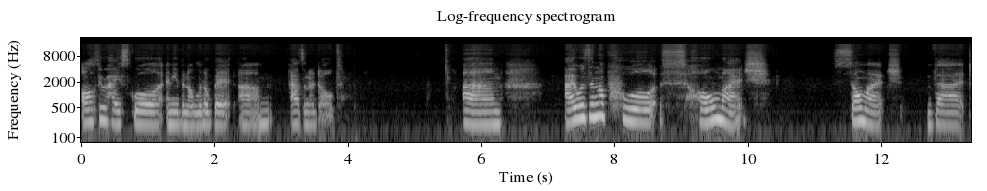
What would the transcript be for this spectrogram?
all through high school and even a little bit um, as an adult. Um, I was in the pool so much, so much that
